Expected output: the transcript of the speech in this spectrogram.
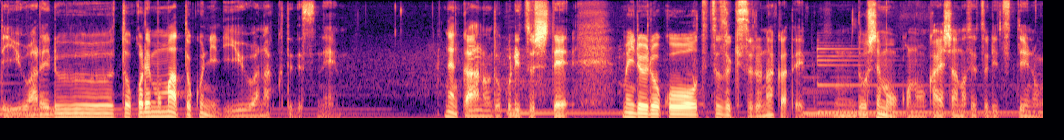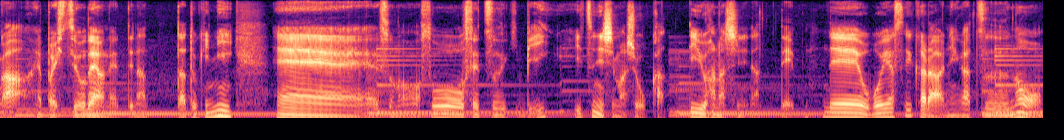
て言われると、これもまあ特に理由はなくてですね、なんかあの独立して、いろいろこう手続きする中で、うん、どうしてもこの会社の設立っていうのがやっぱり必要だよねってなった時に、えー、その創設日いつにしましょうかっていう話になってで覚えやすいから2月の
